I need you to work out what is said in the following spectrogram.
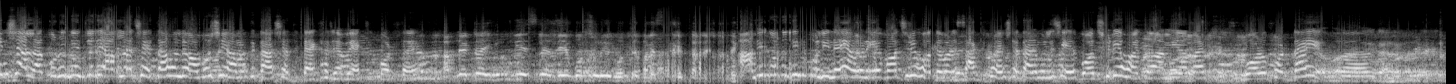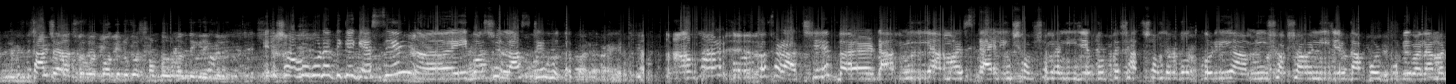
ইনশাল্লাহ কোনোদিন যদি আল্লাহ চায় তাহলে অবশ্যই আমাকে তার সাথে দেখা যাবে একই পর্দায়। আপনি একটা ইঙ্গিত দিয়েছিলেন যে বছরই হতে পারে সাকিব খানের সাথে। আমি কোনোদিন বলি নাই আমার এ বছরই হতে পারে সাকিব খানের সাথে। আমি বলেছি এ বছরই হয়তো আমি আমার বড় পর্দায় সম্ভাবনার দিকে গেছে এই বছর লাস্টে হতে পারে। আমার কোরিওগ্রাফার আছে বাট আমি আমার স্টাইলিং সবসময় নিজে করতে স্বাচ্ছন্দ্য বোধ করি। আমি সবসময় নিজের কাপড় পরি মানে আমার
